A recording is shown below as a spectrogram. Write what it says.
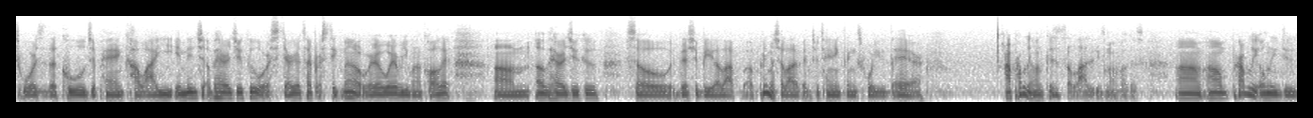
towards the cool Japan kawaii image of Harajuku or stereotype or stigma or whatever you want to call it um, of Harajuku. So there should be a lot, uh, pretty much a lot of entertaining things for you there. I'll probably only because it's a lot of these motherfuckers. Um, I'll probably only do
